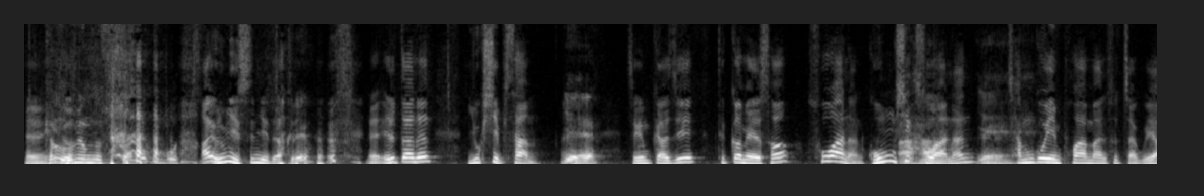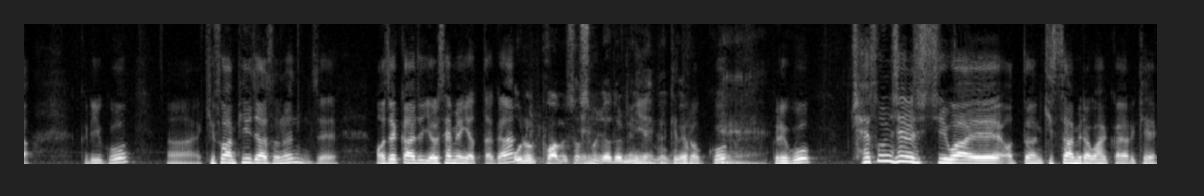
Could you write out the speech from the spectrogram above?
예. 별 의미 없는 숫자인데 뭐. 아, 의미 있습니다. 그래요? 예, 일단은 63. 예. 지금까지 특검에서 소환한, 공식 아하. 소환한 예. 참고인 포함한 숫자고요. 그리고 어, 기소한 피의자 수는 이제 어제까지 13명이었다가 오늘 포함해서 28명이 예, 그렇게 거고요. 들었고 예. 그리고 최순실 씨와의 어떤 기싸움이라고 할까요? 이렇게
